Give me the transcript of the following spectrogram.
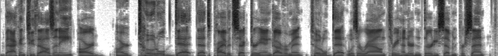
back in 2008, our our total debt, that's private sector and government, total debt was around 337 percent.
